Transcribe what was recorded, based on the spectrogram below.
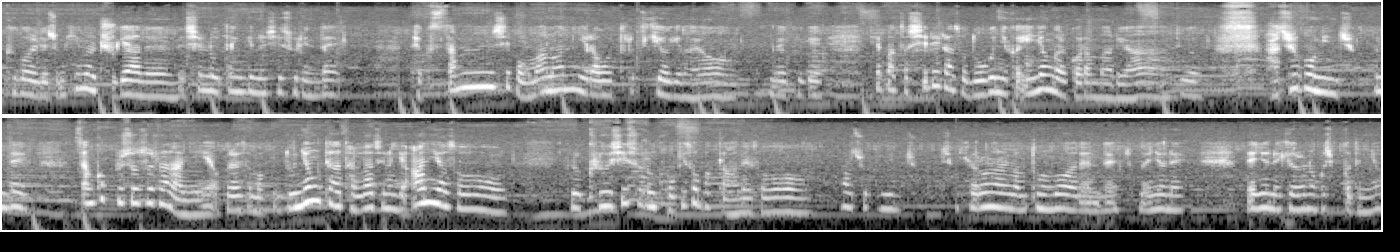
그걸 이제 좀 힘을 주게 하는 실로 당기는 시술인데 135만 원이라고 기억이 나요. 근데 그게 해봤자 실이라서 녹으니까 2년 갈 거란 말이야. 아주 고민 중. 근데 쌍꺼풀 수술은 아니에요. 그래서 막 눈 형태가 달라지는 게 아니어서 그리고 그 시술은 거기서밖에 안 해서 아주 고민 중. 지금 결혼하려면 돈 모아야 되는데 저 내년에 내년에 결혼하고 싶거든요.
